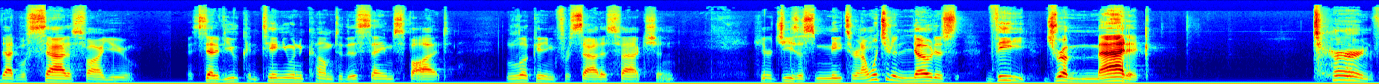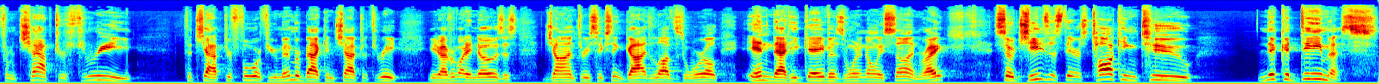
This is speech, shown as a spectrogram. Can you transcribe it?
that will satisfy you instead of you continuing to come to this same spot looking for satisfaction. Here, Jesus meets her. And I want you to notice the dramatic turn from chapter 3 to chapter 4 if you remember back in chapter 3 you know everybody knows this john 3.16 god loves the world in that he gave his one and only son right? So jesus there is talking to nicodemus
